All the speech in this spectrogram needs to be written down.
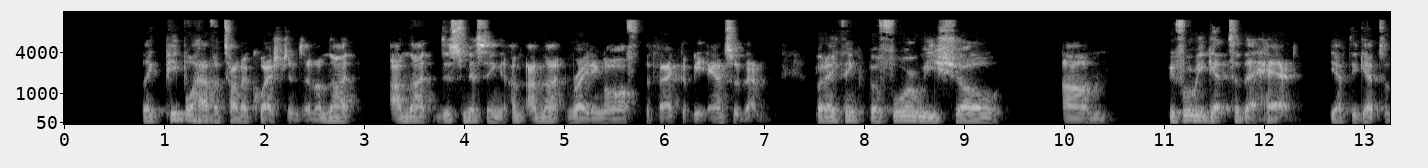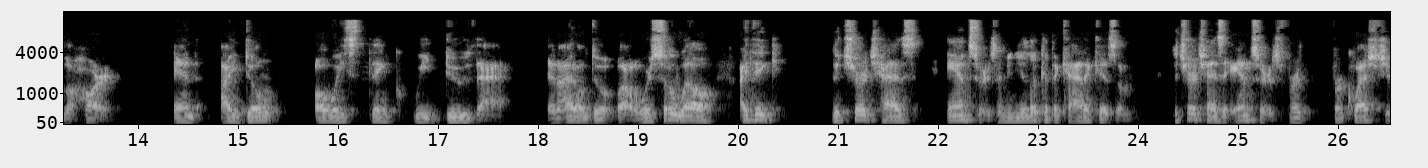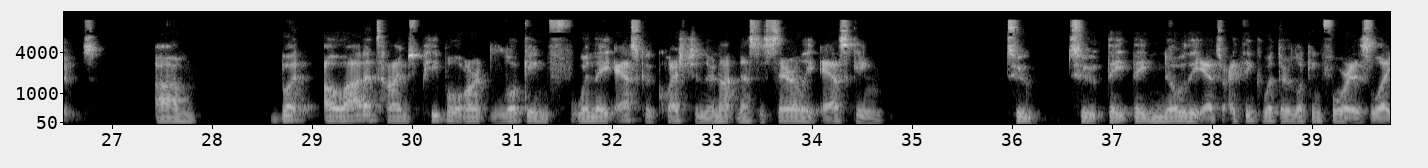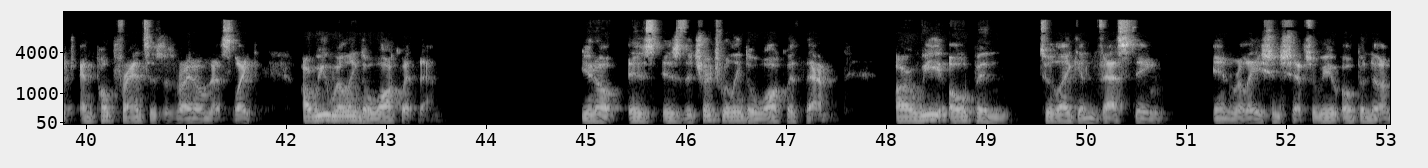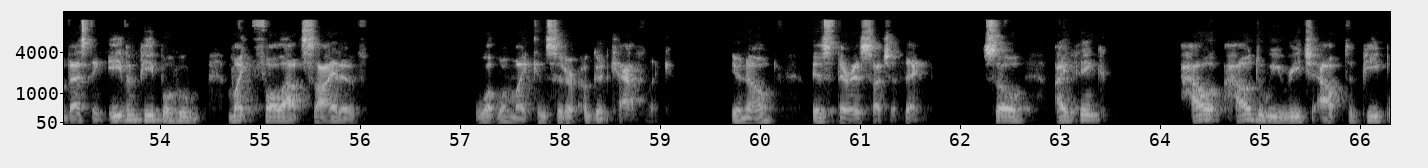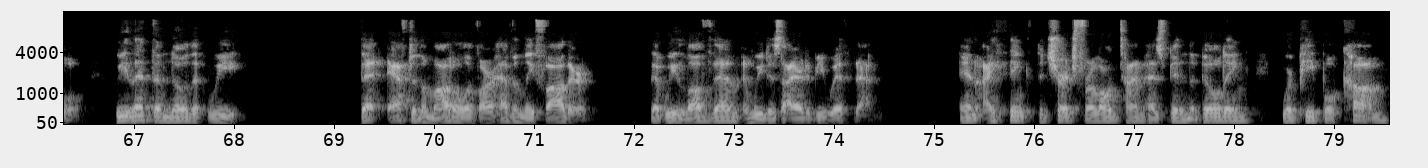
like people have a ton of questions and i'm not i'm not dismissing i'm, I'm not writing off the fact that we answer them but i think before we show um before we get to the head you have to get to the heart and i don't always think we do that and I don't do it well. We're so well. I think the church has answers. I mean, you look at the catechism. The church has answers for for questions. Um, but a lot of times people aren't looking when they ask a question they're not necessarily asking to to they they know the answer. I think what they're looking for is like and pope francis is right on this like are we willing to walk with them? You know is is the church willing to walk with them? Are we open to like investing in relationships? Are we open to investing, even people who might fall outside of what one might consider a good Catholic? You know, is there is such a thing. So I think how how do we reach out to people? We let them know that we that after the model of our heavenly Father, that we love them and we desire to be with them. And I think the church for a long time has been the building where people come.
